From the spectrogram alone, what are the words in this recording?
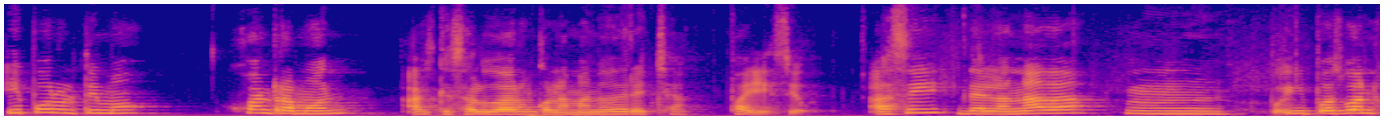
Y por último, Juan Ramón, al que saludaron con la mano derecha, falleció así, de la nada. Mm, y pues bueno,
